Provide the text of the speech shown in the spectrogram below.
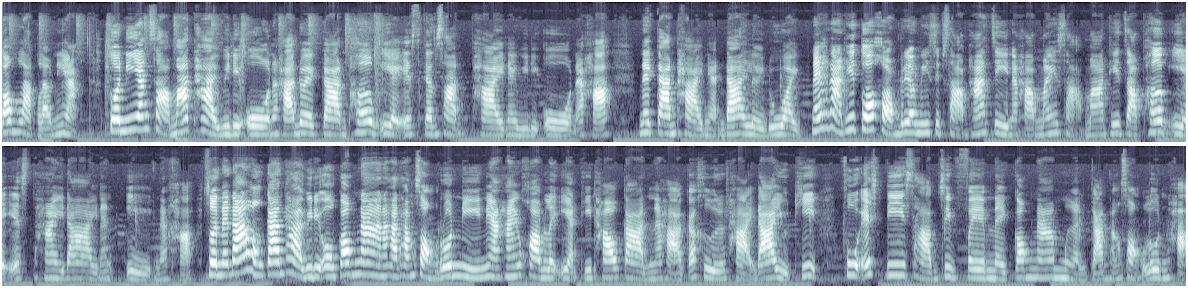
กล้องหลักแล้วเนี่ย ตัวนี้ยังสามารถถ่ายวิดีโอนะคะ โดยการเพิ่ม EIS กันสั่นภายในวิดีโอนะคะ ในการถ่ายเนี่ยได้เลยด้วย ในขณะที่ตัวของ Realme 13 5G นะคะ ไม่สามารถที่จะเพิ่ม EIS ให้ได้นั่นเองนะคะ ส่วนในด้านของการถ่ายวิดีโอกล้องหน้านะคะ ทั้ง 2 รุ่นนี้เนี่ยให้ความละเอียดที่เท่ากันนะคะ ก็คือถ่ายได้อยู่ที่ Full HD 30 เฟรมในกล้องหน้าเหมือนกันทั้ง 2 รุ่นค่ะ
